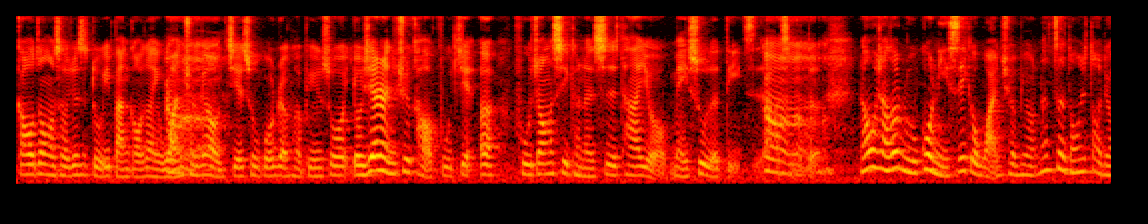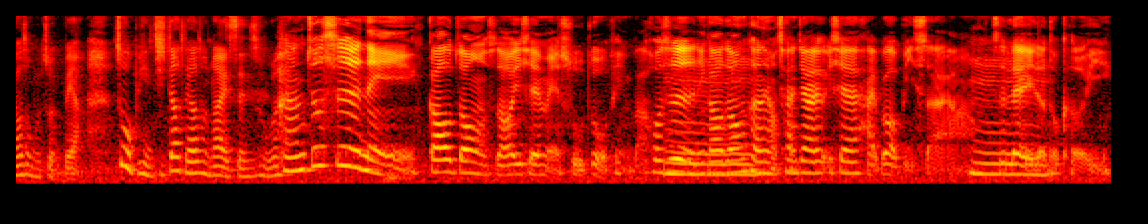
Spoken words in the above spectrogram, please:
高中的时候就是读一般高中，也完全没有接触过任何，比如说有些人去考福建呃服装系，可能是他有美术的底子啊什么的。然后我想说，如果你是一个完全没有，那这东西到底要怎么准备啊？作品集到底要从哪里生出来？可能就是你高中的时候一些美术作品吧，或是你高中可能有参加一些海报比赛啊、之类的都可以，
